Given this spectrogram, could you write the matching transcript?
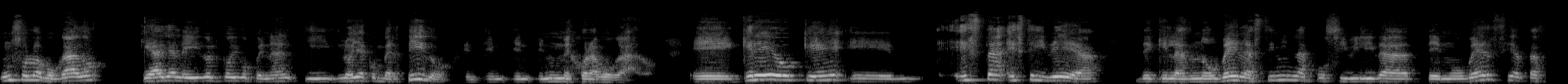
un solo abogado que haya leído el Código Penal y lo haya convertido en, un mejor abogado. creo que esta, esta idea de que las novelas tienen la posibilidad de mover ciertas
